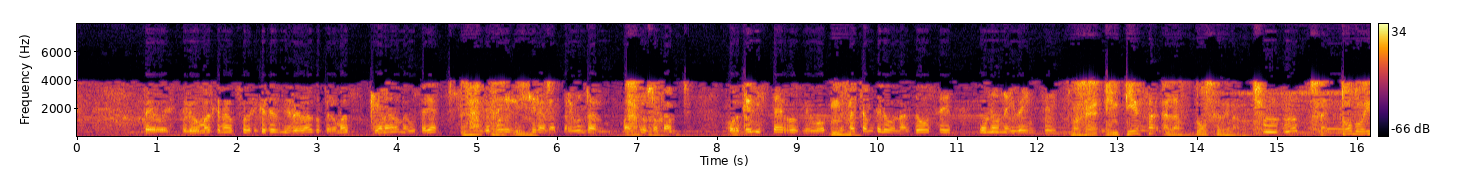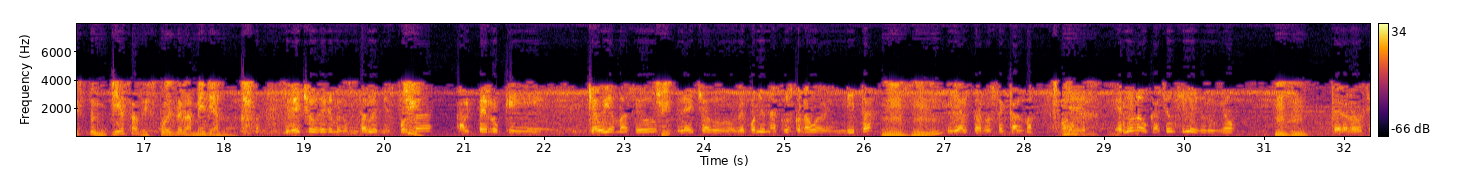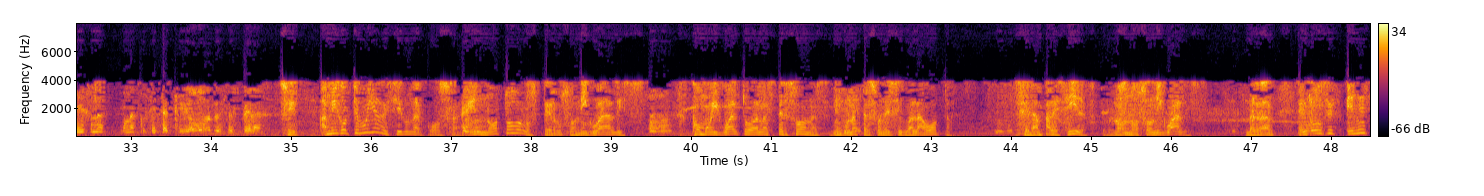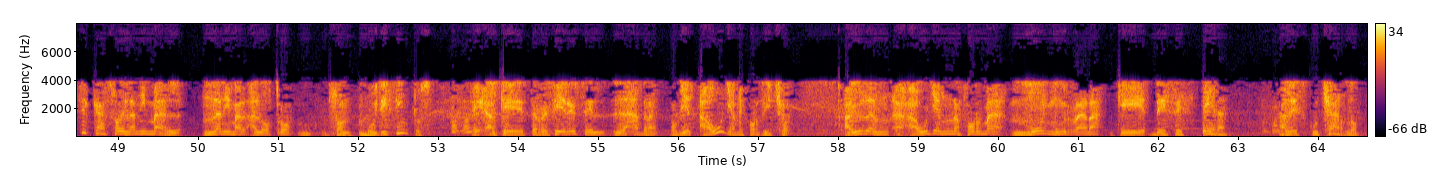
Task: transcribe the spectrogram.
Pero este, digo, más que nada, pues que ese es mi relato, pero más que nada me gustaría La que se puede le pregunta. hiciera la pregunta al maestro La Soham. ¿Por qué mis perros? Ujú. exactamente luego las 12, una, una y 20. O sea, empieza a las 12 de la noche. O sea, todo esto empieza después de la medianoche. Y de hecho, déjeme comentarle, mi esposa al perro que, que aúlla más Sí. le ha echado, le pone una cruz con agua bendita y ya el perro se calma. Oh. Eh, en una ocasión sí le gruñó, pero luego sí es una, una cosita que oh, desespera. Sí, amigo, te voy a decir una cosa, ¿eh? No todos los perros son iguales. Como igual todas las personas. Ninguna persona es igual a otra. Serán parecidas, pero no, no son iguales. ¿Verdad? Entonces, en este caso, el animal, un animal al otro, son muy distintos. Eh, al que te refieres, él ladra, o bien aúlla, mejor dicho, aúlla en, a- aúlla en una forma muy, muy rara que desespera al escucharlo,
